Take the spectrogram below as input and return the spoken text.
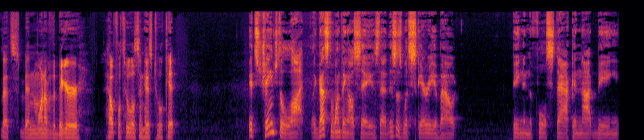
that's been one of the bigger helpful tools in his toolkit. It's changed a lot. Like that's the one thing I'll say is that this is what's scary about being in the full stack and not being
